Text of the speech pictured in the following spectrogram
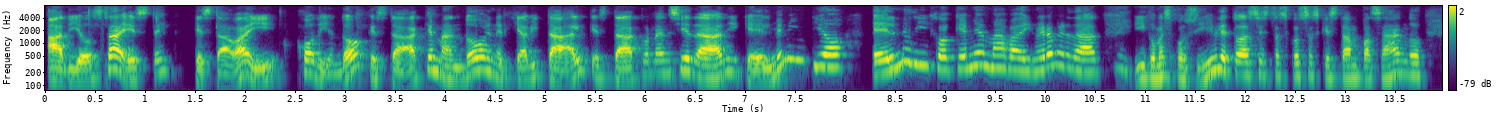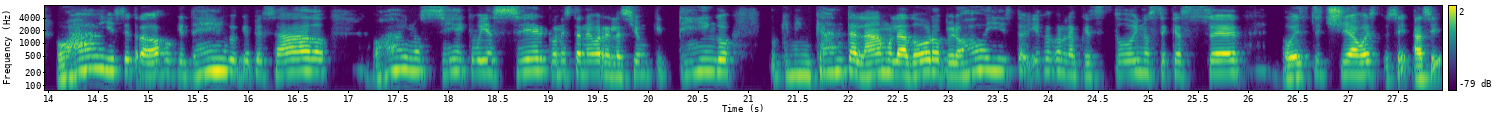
adiós a este que estaba ahí jodiendo, que está quemando energía vital, que está con ansiedad y que él me mintió, él me dijo que me amaba y no era verdad. ¿Y cómo es posible todas estas cosas que están pasando? ay, este trabajo que tengo, qué pesado. Ay, no sé qué voy a hacer con esta nueva relación que tengo, porque me encanta, la amo, la adoro, pero ay, esta vieja con la que estoy, no sé qué hacer. O este chavo, este, ¿sí? ¿Así?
